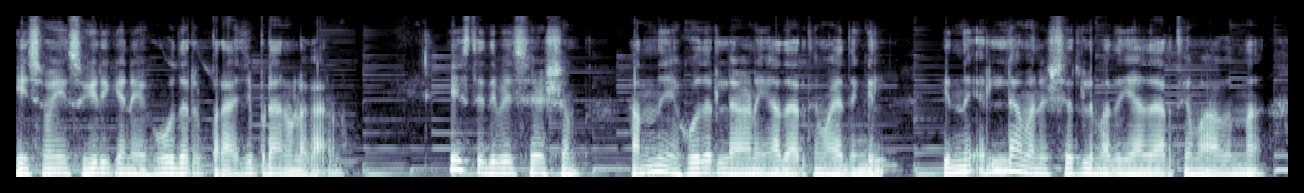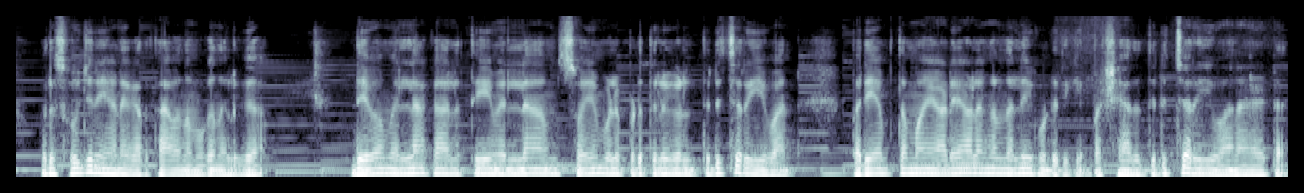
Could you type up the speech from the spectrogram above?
ഈശോയെ സ്വീകരിക്കാൻ യഹൂദർ പരാജയപ്പെടാനുള്ള കാരണം. ഈ സ്ഥിതിവിശേഷം അന്ന് യഹൂദരിലാണ് യാഥാർത്ഥ്യമായതെങ്കിൽ ഇന്ന് എല്ലാ മനുഷ്യരിലും അത് യാഥാർത്ഥ്യമാകുന്ന ഒരു സൂചനയാണ് കർത്താവ് നമുക്ക് നൽകുക. ദൈവം എല്ലാ കാലത്തെയും എല്ലാം സ്വയം വെളിപ്പെടുത്തലുകൾ തിരിച്ചറിയുവാൻ പര്യാപ്തമായ അടയാളങ്ങൾ നൽകിക്കൊണ്ടിരിക്കും. പക്ഷേ അത് തിരിച്ചറിയുവാനായിട്ട്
